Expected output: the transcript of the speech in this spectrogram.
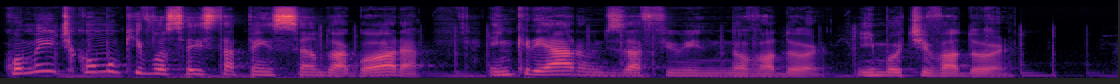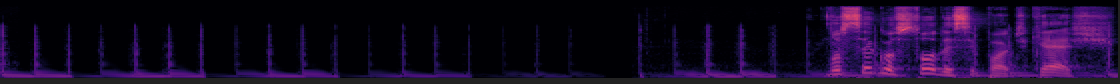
Comente como que você está pensando agora em criar um desafio inovador e motivador. Você gostou desse podcast?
